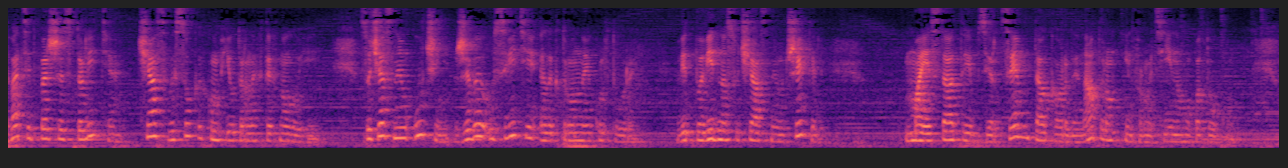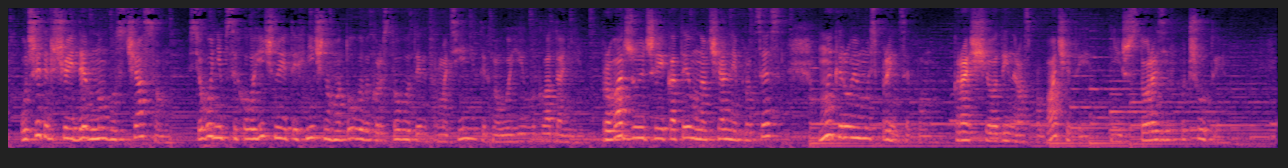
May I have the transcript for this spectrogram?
21 століття час високих комп'ютерних технологій. Сучасний учень живе у світі електронної культури. Відповідно, сучасний учитель має стати взірцем та координатором інформаційного потоку. Учитель, що йде в ногу з часом, сьогодні психологічно і технічно готовий використовувати інформаційні технології у викладанні. Впроваджуючи ІКТ у навчальний процес, ми керуємось принципом краще один раз побачити, ніж сто разів почути.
